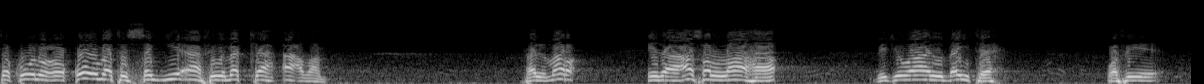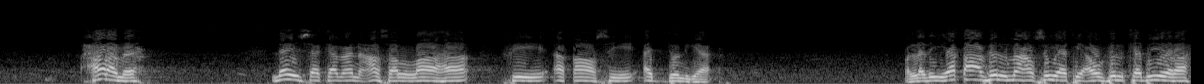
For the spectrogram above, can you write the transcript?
تكون عقوبة السيئة في مكة أعظم. فالمرء إذا عصى الله بجوار بيته وفي حرمه ليس كمن عصى الله في أقاصي الدنيا. والذي يقع في المعصية أو في الكبيرة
